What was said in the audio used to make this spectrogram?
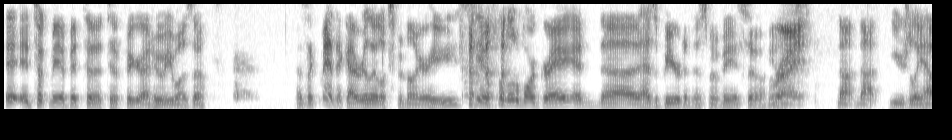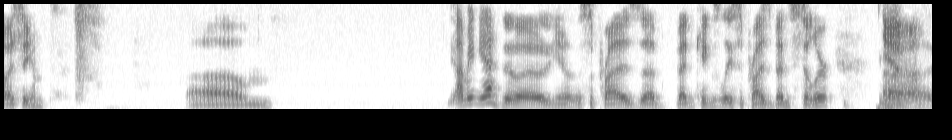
It, it took me a bit to, to figure out who he was, though. I was like, man, that guy really looks familiar. He's you know, a little more gray and uh, has a beard in this movie, so you know, Right. not not usually how I see him. Um, I mean, yeah, the uh, you know the surprise uh, Ben Kingsley, surprise Ben Stiller. Yeah. Uh,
